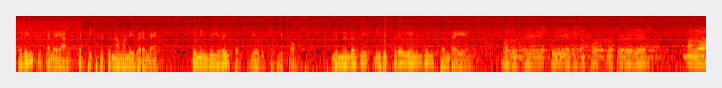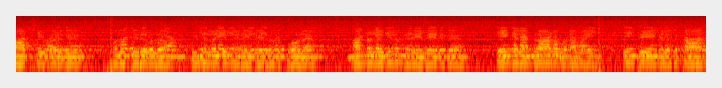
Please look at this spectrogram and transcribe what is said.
மீட்டரின் கட்டளையால் கட்டிக்கப்பட்டு நாம் அனைவருமே துணிந்து இறை பக்தியோடு சிரிப்போம் விண்ணுலகில் இருக்கிற எங்கள் தந்தையே. மது பெய்ய துயதென போற்ற பிறகு மது ஆட்சி வருது. மது திருவுளம் விண்ணுலகில் நிறைவேறுவது போல மண்ணுலகிலும் நிறைவேறுக. எங்கள் அன்றாட உணவை இன்று எங்களுக்கு தார்.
